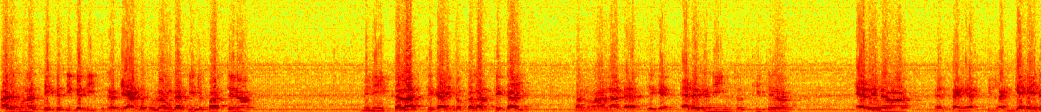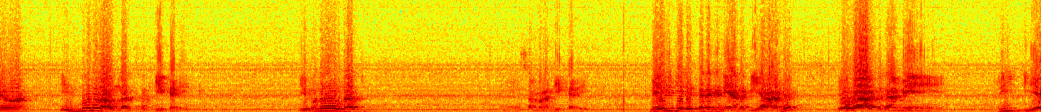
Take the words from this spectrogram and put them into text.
අර මොනත් එක දිගට ඉස්සරහට යන්න පුළුවන් ගැටියටපත් වෙනවා. මෙන්න එකලත් එකයි නොකලත් එකයි සමහරලාට ඇස් දෙක අරගෙන ඉන්නත් හිතෙනවා. ඇරෙනවා නැත්නම් ඇස් පිලන් ගැහෙනවා. ඒ මොනවා වුණත් සතිය කරේ. ඒ මොනවා වුණත් සමාධිය කරේ. මේ විදිහට කරගෙන යන ගියාම යෝගාචරමේ ප්‍රීතිය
